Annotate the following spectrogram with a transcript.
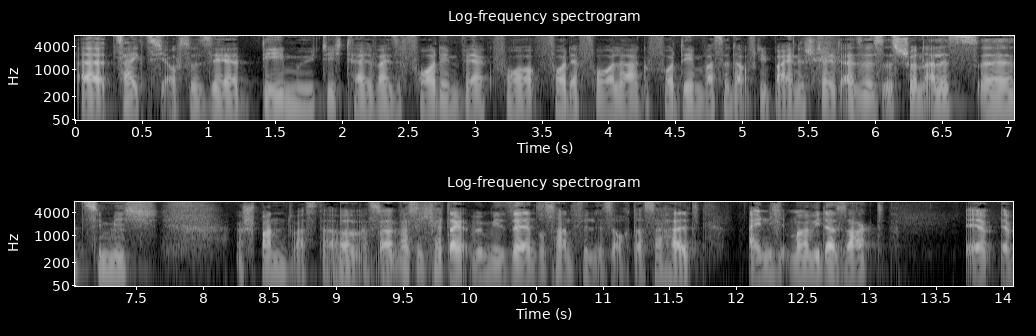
äh, zeigt sich auch so sehr demütig teilweise vor dem Werk, vor, vor der Vorlage, vor dem, was er da auf die Beine stellt. Also es ist schon alles äh, ziemlich spannend, was da Aber passiert. wa- was ich halt da irgendwie sehr interessant finde, ist auch, dass er halt eigentlich immer wieder sagt, er, er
